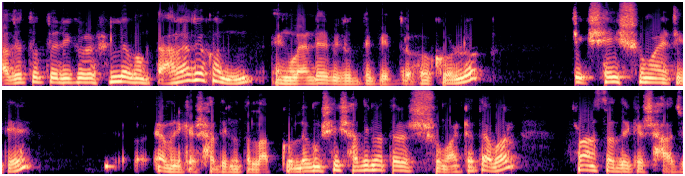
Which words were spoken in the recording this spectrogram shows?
রাজত্ব তৈরি করে ফেলল এবং তারা যখন ইংল্যান্ডের বিরুদ্ধে বিদ্রোহ করল, ঠিক সেই সময়টিতে আমেরিকা স্বাধীনতা লাভ করল এবং সেই স্বাধীনতার সময়টাতে আবার ফ্রান্স তাদেরকে সাহায্য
